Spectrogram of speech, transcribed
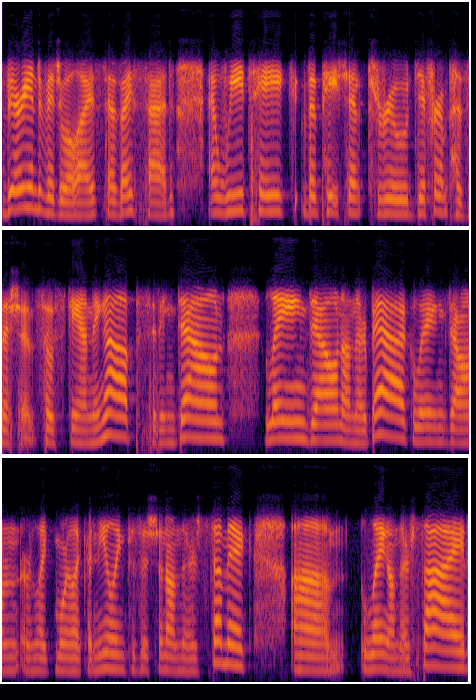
very individualized, as I said, and we take the patient through different positions. So standing up, sitting down, laying down on their back, laying down or like more like a kneeling position on their stomach, um, laying on their side,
